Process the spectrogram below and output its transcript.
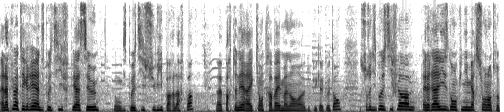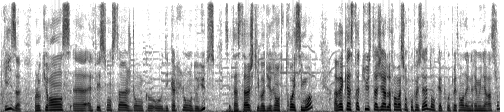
elle a pu intégrer un dispositif PACE, donc dispositif suivi par l'AFPA, partenaire avec qui on travaille maintenant euh, depuis quelques temps. Sur ce dispositif-là, elle réalise donc une immersion en l'entreprise. En l'occurrence, euh, elle fait son stage donc au Décathlon de Yutz. C'est un stage qui va durer entre 3 et 6 mois, avec un statut stagiaire de la formation professionnelle, donc elle peut prétendre à une rémunération.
